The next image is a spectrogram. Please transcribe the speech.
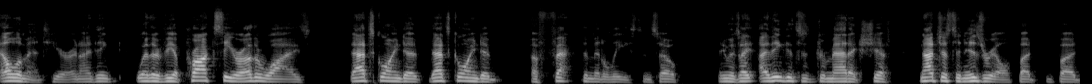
element here and I think whether via proxy or otherwise that's going to that's going to affect the Middle East. And so anyways, I, I think it's a dramatic shift, not just in Israel, but but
